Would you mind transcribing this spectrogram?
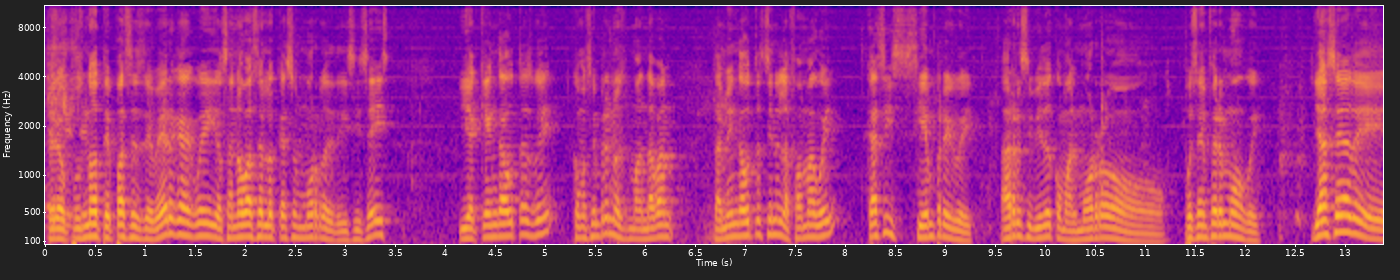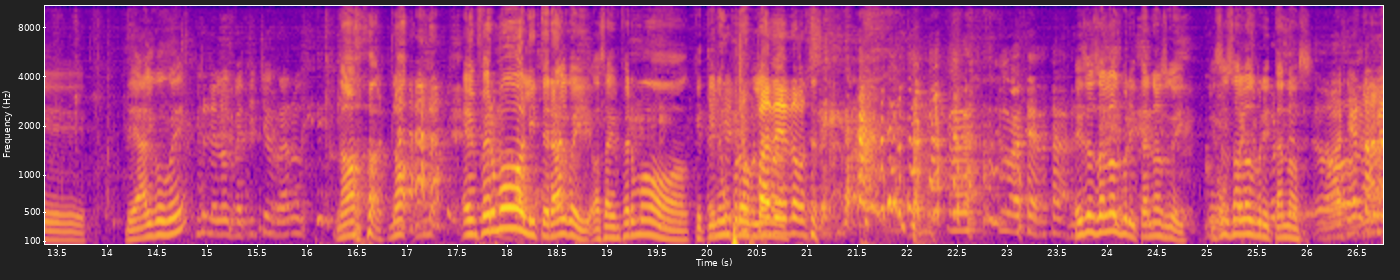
pero pues no te pases de verga, güey. O sea, no va a ser lo que hace un morro de 16. Y aquí en Gautas, güey, como siempre nos mandaban, también Gautas tiene la fama, güey, casi siempre, güey, ha recibido como al morro, pues enfermo, güey. Ya sea de, de algo, güey. De los fetiches raros. No, no, no, enfermo literal, güey. O sea, enfermo que tiene un Que chupa problema. dedos. Esos son los britanos, güey. Esos son los britanos. No, es cierto, no, no,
